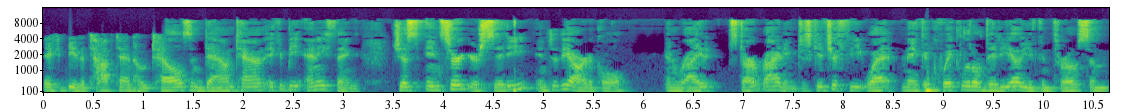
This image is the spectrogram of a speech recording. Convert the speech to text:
It could be the top 10 hotels in downtown. It could be anything. Just insert your city into the article and write, start writing. Just get your feet wet, make a quick little video. You can throw some,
